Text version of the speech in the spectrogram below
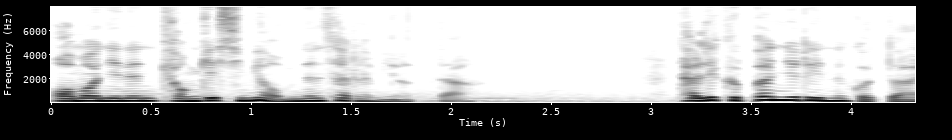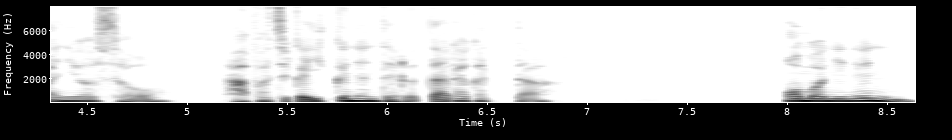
어머니는 경계심이 없는 사람이었다. 달리 급한 일이 있는 것도 아니어서 아버지가 이끄는 대로 따라갔다. 어머니는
